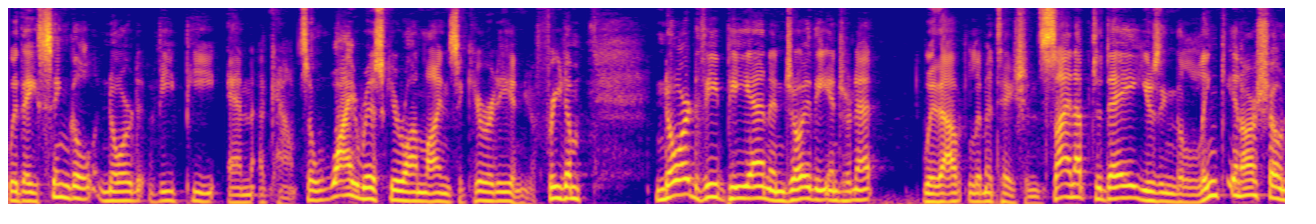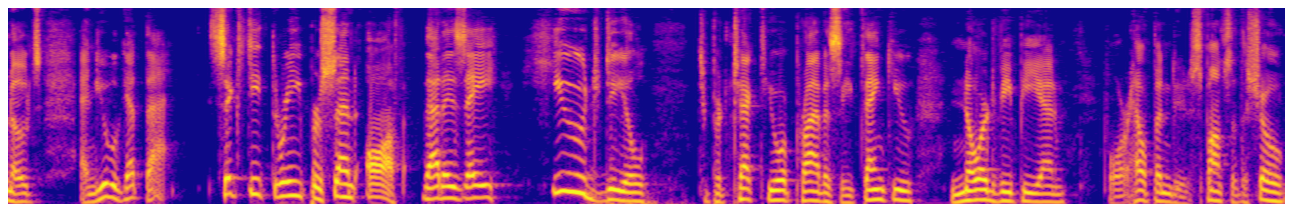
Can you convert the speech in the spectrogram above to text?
with a single NordVPN account. So why risk your online security and your freedom? NordVPN, enjoy the internet without limitations. Sign up today using the link in our show notes, and you will get that 63% off. That is a huge deal to protect your privacy. Thank you, NordVPN for helping to sponsor the show.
